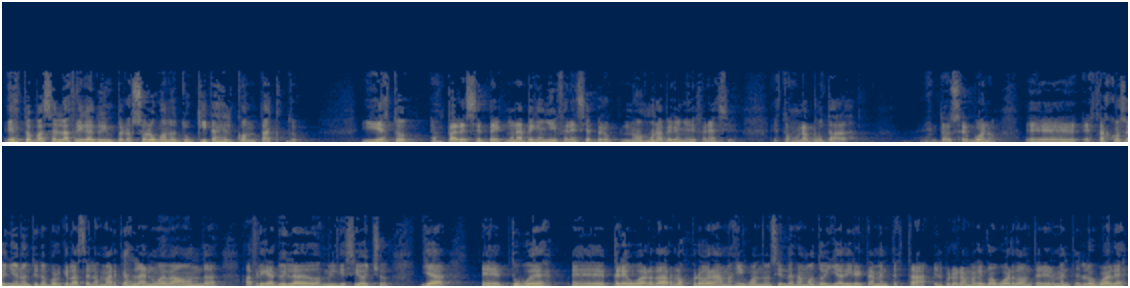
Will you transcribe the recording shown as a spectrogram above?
Esto pasa en la Africa Twin, pero solo cuando tú quitas el contacto. Y esto parece una pequeña diferencia, pero no es una pequeña diferencia. Esto es una putada. Entonces, bueno, eh, estas cosas yo no entiendo por qué las hacen las marcas. La nueva Honda Africa Twin, la de 2018, ya eh, tú puedes eh, preguardar los programas y cuando enciendes la moto ya directamente está el programa que tú has guardado anteriormente, lo cual es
